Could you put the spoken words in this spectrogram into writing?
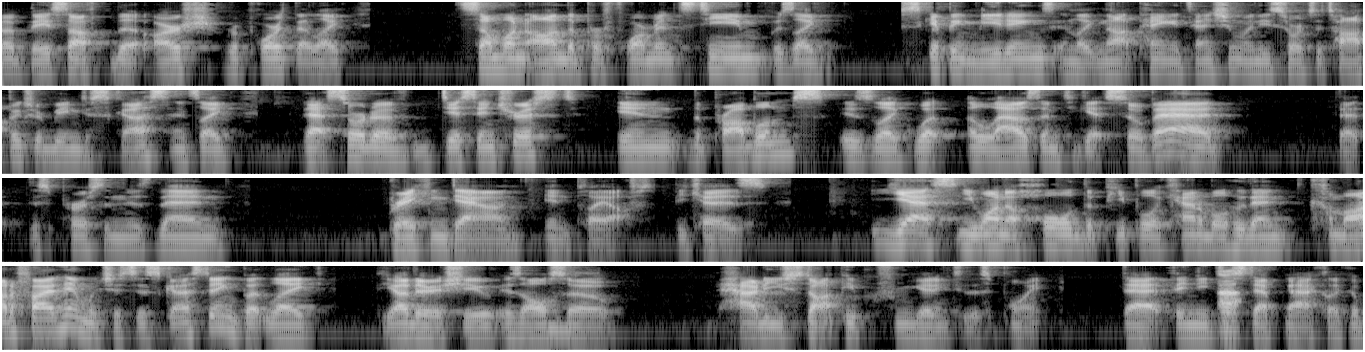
Uh, based off the Arsh report, that like someone on the performance team was like skipping meetings and like not paying attention when these sorts of topics were being discussed. And it's like that sort of disinterest in the problems is like what allows them to get so bad that this person is then breaking down in playoffs because yes, you want to hold the people accountable who then commodified him, which is disgusting. But like the other issue is also how do you stop people from getting to this point that they need to uh, step back like a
